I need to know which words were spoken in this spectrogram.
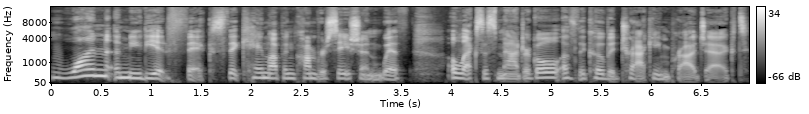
one immediate fix that came up in conversation with Alexis Madrigal of the COVID Tracking Project.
